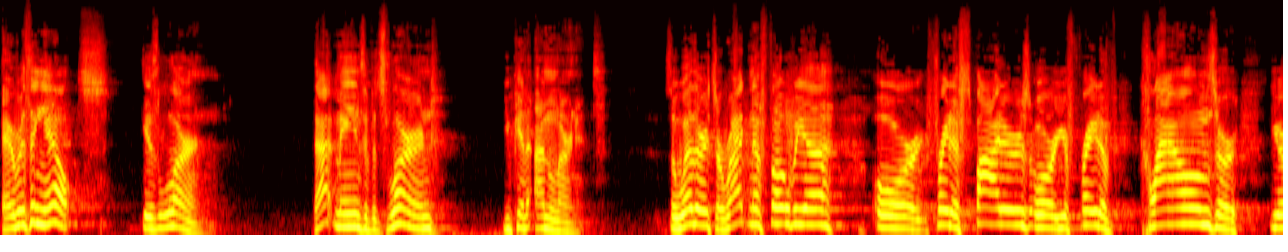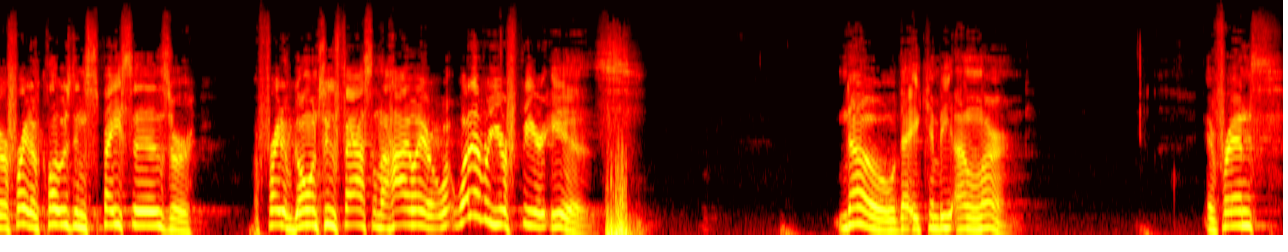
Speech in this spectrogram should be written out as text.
Everything else is learned. That means if it's learned, you can unlearn it. So whether it's arachnophobia or afraid of spiders or you're afraid of clowns or you're afraid of closed in spaces or afraid of going too fast on the highway, or whatever your fear is, know that it can be unlearned. And friends,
